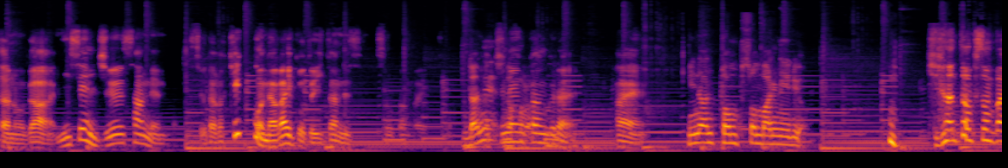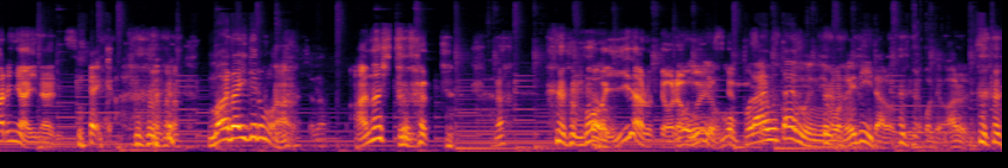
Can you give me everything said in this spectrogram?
たのが2013年なんですよ。だから結構長いこといたんですよ、そう考えるだね。と。8年間ぐらい。はい。ら。キーナン・トンプソンばりにいるよ。キラン・トンプソンばりにはいないです。いないか。まだいてるもんね。あの人だってな、もういいだろって俺はもういいよ。もうプライムタイムにもうレディーだろうっていうところではあるんですよ。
